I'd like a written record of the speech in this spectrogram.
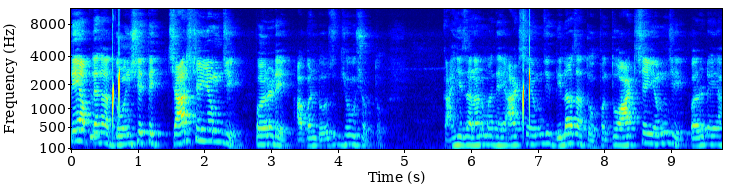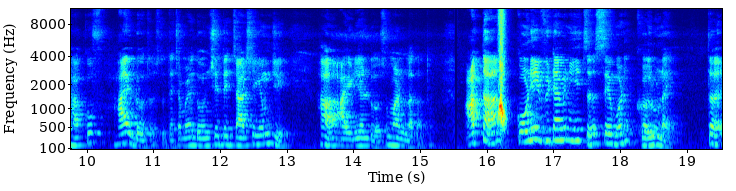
ते आपल्याला दोनशे ते चारशे एम जी पर डे आपण डोस घेऊ शकतो. काही जणांमध्ये आठशे एम जी दिला जातो पण तो आठशे एम जी पर डे हा खूप हाय डोस असतो. त्याच्यामुळे दोनशे ते चारशे एम जी हा आयडियल डोस मानला जातो. आता कोणी व्हिटॅमिन e ईचं सेवन करू नये. तर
